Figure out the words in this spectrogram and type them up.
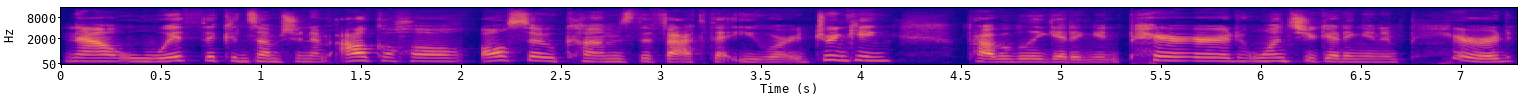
Now, with the consumption of alcohol also comes the fact that you are drinking, probably getting impaired. Once you're getting impaired,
